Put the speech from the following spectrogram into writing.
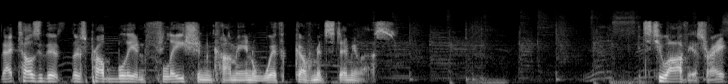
That tells you that there's probably inflation coming with government stimulus. It's too obvious, right?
